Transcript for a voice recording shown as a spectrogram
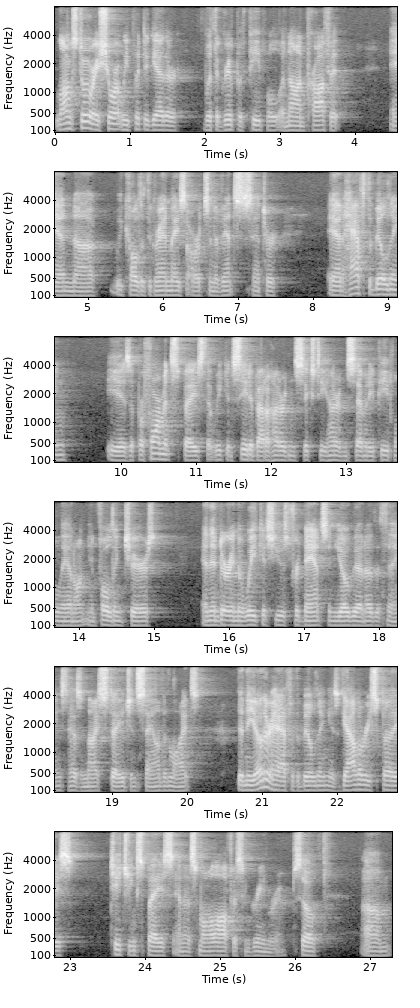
Long story short, we put together with a group of people a nonprofit, and uh, we called it the Grand Mesa Arts and Events Center. And half the building is a performance space that we can seat about 160, 170 people in on in folding chairs. And then during the week, it's used for dance and yoga and other things. It has a nice stage and sound and lights. Then the other half of the building is gallery space teaching space, and a small office and green room. So um,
